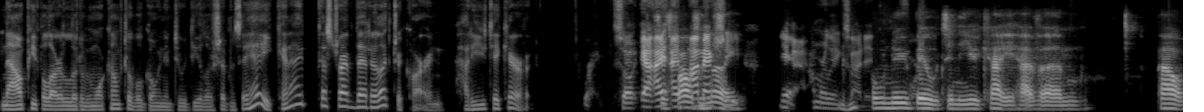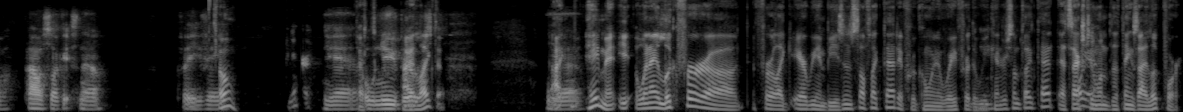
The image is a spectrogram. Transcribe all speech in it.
Now people are a little bit more comfortable going into a dealership and say hey can i test drive that electric car and how do you take care of it? Right. So yeah I, am actually know, yeah i'm really mm-hmm. excited all new builds in the uk have um power power sockets now for ev oh. Okay. yeah That's, all new builds i like that yeah. I, hey man, it, when I look for uh for like Airbnbs and stuff like that, if we're going away for the mm-hmm. weekend or something like that, that's oh, actually oh, yeah. one of the things I look for.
